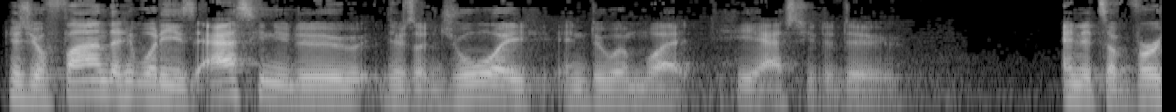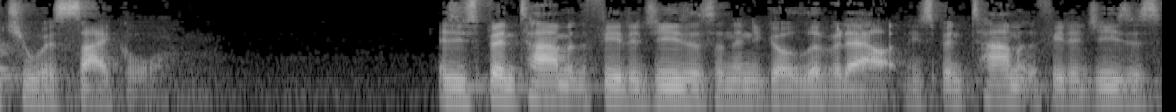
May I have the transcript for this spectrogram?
Because you'll find that what He's asking you to do, there's a joy in doing what He asks you to do. And it's a virtuous cycle As you spend time at the feet of Jesus and then you go live it out. And you spend time at the feet of Jesus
